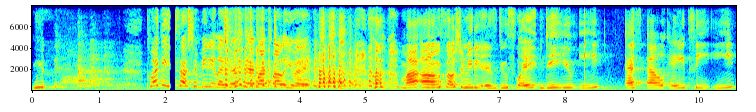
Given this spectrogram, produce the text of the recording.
no. Plug in your social media like Where can everybody follow you at? My um, social media is Due Slate, D U E S L A T E,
